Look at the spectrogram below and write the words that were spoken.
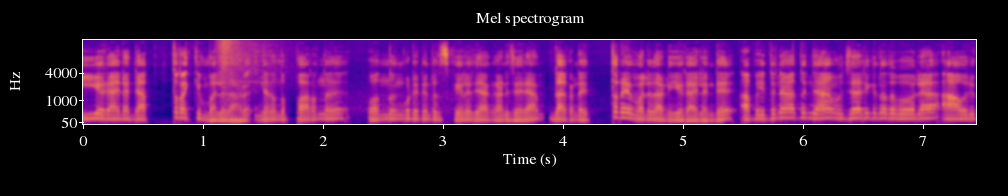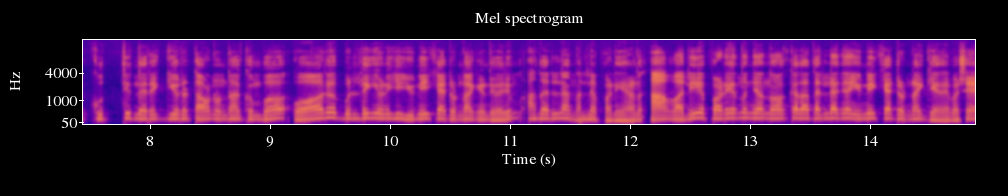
ഈ ഒരു ഐലൻഡ് അത്രയ്ക്കും വലുതാണ്. ഞാനൊന്ന് പറഞ്ഞ് ഒന്നും കൂടി ഇതിന്റെ സ്കെയിൽ ഞാൻ കാണിച്ചു തരാം. ഇതാ കണ്ട ഇത്രയും വലുതാണ് ഈ ഒരു ഐലൻഡ് അപ്പൊ ഇതിനകത്ത് ഞാൻ വിചാരിക്കുന്നത് പോലെ ആ ഒരു കുത്തി നിരക്കി ഒരു ടൗൺ ഉണ്ടാക്കുമ്പോൾ ഓരോ ബിൽഡിംഗും എനിക്ക് യുണീക് ആയിട്ട് ഉണ്ടാക്കേണ്ടി വരും. അതെല്ലാം നല്ല പണിയാണ്. ആ വലിയ പണിയൊന്നും ഞാൻ നോക്കാതെ അതെല്ലാം ഞാൻ യുണീക് ആയിട്ട് ഉണ്ടാക്കിയത്. പക്ഷേ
